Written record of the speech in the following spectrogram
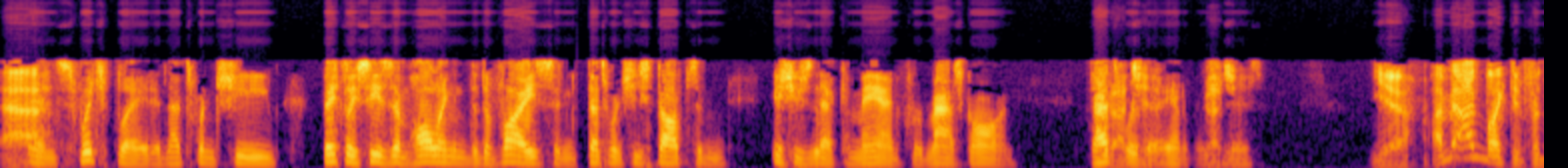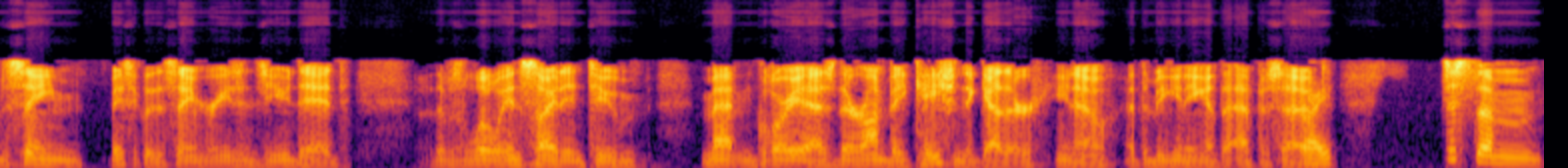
ah. in Switchblade, and that's when she basically sees them hauling the device, and that's when she stops and issues that command for mask on. That's where the animation Gotcha. is. Yeah, I mean, I liked it for the same, basically the same reasons you did. There was a little insight into Matt and Gloria as they're on vacation together, you know, at the beginning of the episode. Right. Just some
